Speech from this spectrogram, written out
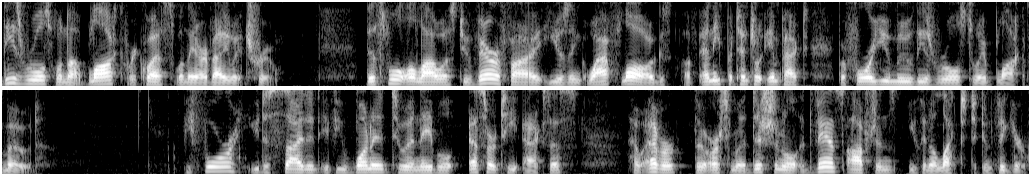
These rules will not block requests when they are evaluated true. This will allow us to verify using WAF logs of any potential impact before you move these rules to a block mode. Before you decided if you wanted to enable SRT access, however, there are some additional advanced options you can elect to configure.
